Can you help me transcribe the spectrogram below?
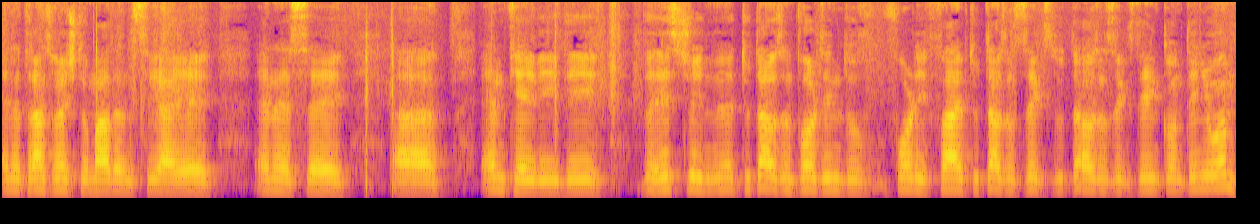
and the transformation to modern CIA, NSA, uh, NKVD, the history in 2014 to 45, 2006, 2016 continuum,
